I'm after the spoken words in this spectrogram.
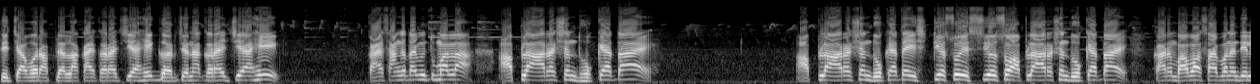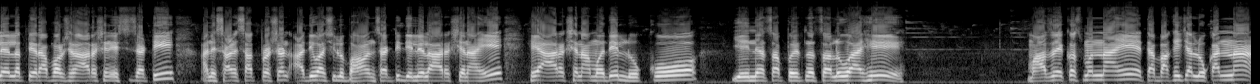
त्याच्यावर आपल्याला काय करायची आहे गर्जना करायची आहे. काय सांगत आहे मी तुम्हाला? आपलं आरक्षण धोक्यात आहे. आपलं आरक्षण धोक्यात आहे. एस टी असो एस सी असो आपलं आरक्षण धोक्यात आहे. कारण बाबासाहेबांना दिलेलं तेरा पर्सेंट आरक्षण एस सीसाठी आणि साडेसात पर्सेंट आदिवासी भावांसाठी दिलेलं आरक्षण आहे. हे आरक्षणामध्ये लोक येण्याचा प्रयत्न चालू आहे. माझं एकच म्हणणं आहे त्या बाकीच्या लोकांना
